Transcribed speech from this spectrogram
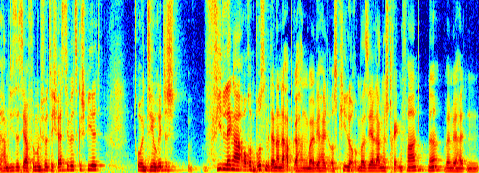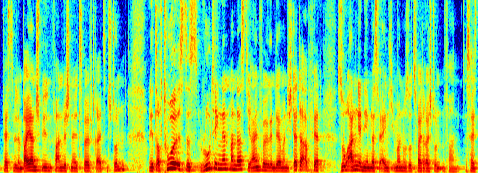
haben dieses Jahr 45 Festivals gespielt und theoretisch viel länger auch im Bus miteinander abgehangen, weil wir halt aus Kiel auch immer sehr lange Strecken fahren. Ne? Wenn wir halt ein Festival in Bayern spielen, fahren wir schnell 12, 13 Stunden. Und jetzt auf Tour ist das Routing, nennt man das, die Reihenfolge, in der man die Städte abfährt, so angenehm, dass wir eigentlich immer nur so zwei, drei Stunden fahren. Das heißt,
